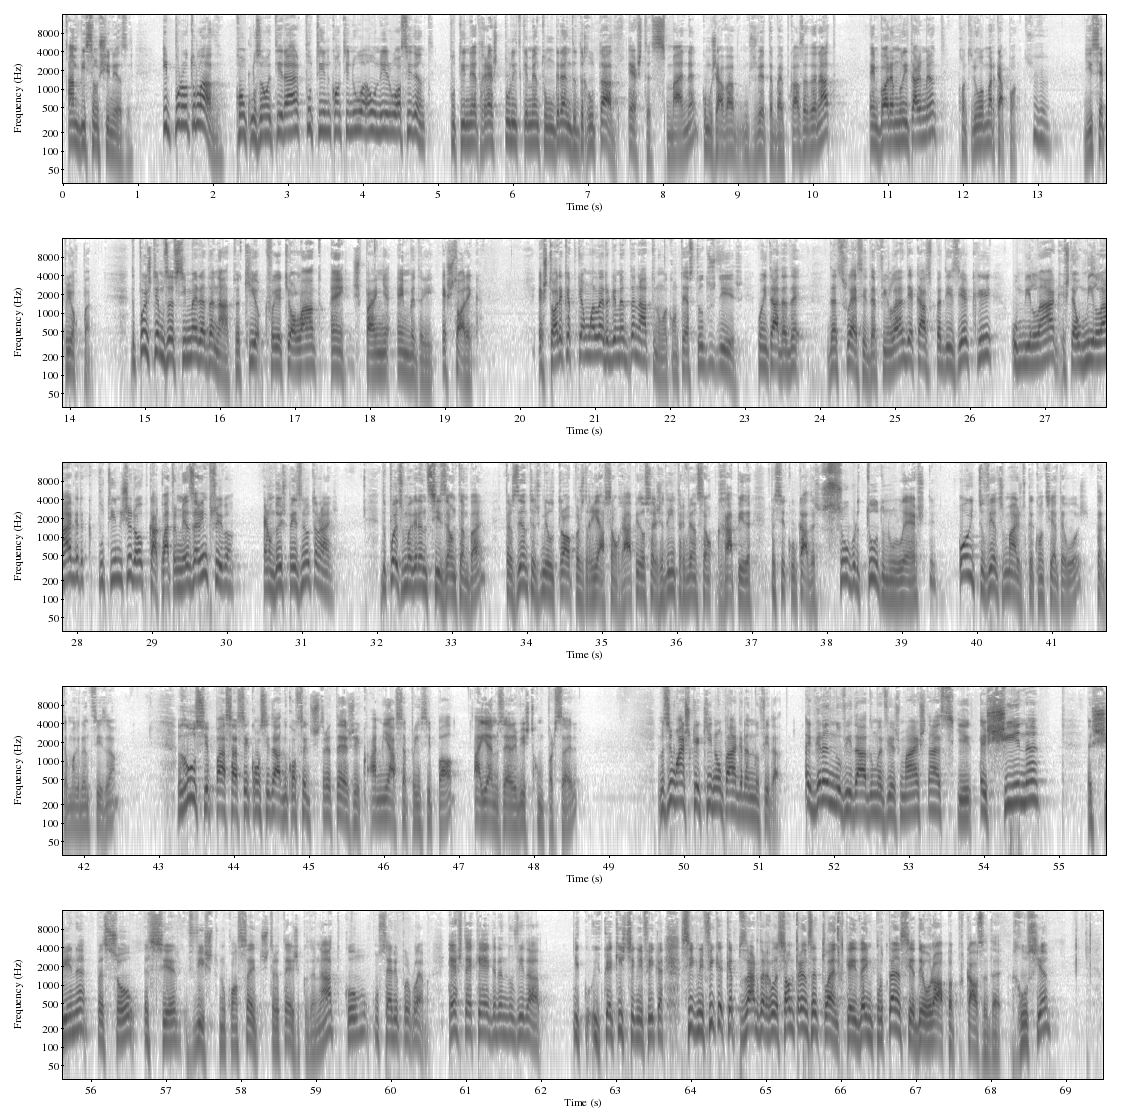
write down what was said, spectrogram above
a ambição chinesa. E, por outro lado, conclusão a tirar, Putin continua a unir o Ocidente. Putin é, de resto, politicamente um grande derrotado esta semana, como já vamos ver também por causa da NATO, embora militarmente continua a marcar pontos. Uhum. E isso é preocupante. Depois temos a Cimeira da NATO, aqui, que foi aqui ao lado, em Espanha, em Madrid. É histórica. É histórica porque é um alargamento da NATO, não acontece todos os dias. Com a entrada de da Suécia e da Finlândia, caso para dizer que o milagre, isto é o milagre que Putin gerou, porque há quatro meses era impossível. Eram dois países neutrais. Depois, uma grande decisão também, 300 mil tropas de reação rápida, ou seja, de intervenção rápida, para ser colocadas sobretudo no leste, oito vezes mais do que acontecia até hoje, portanto é uma grande decisão. Rússia passa a ser considerada no conceito estratégico a ameaça principal, há anos era visto como parceira, mas eu acho que aqui não está a grande novidade. A grande novidade, uma vez mais, está a seguir. A China, a China passou a ser visto no conceito estratégico da NATO como um sério problema. Esta é que é a grande novidade. E o que é que isto significa? Significa que, apesar da relação transatlântica e da importância da Europa por causa da Rússia,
